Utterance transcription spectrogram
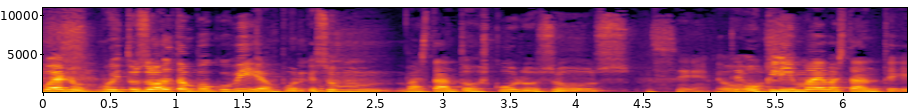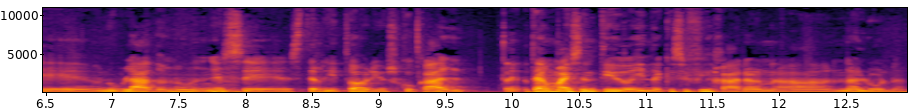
Bueno, moito sol tampouco vían porque son bastante oscuros os sí, o, temos... o clima é bastante nublado, non? En mm. eses territorios, co cal ten, ten máis sentido aínda que se fijaran na, na luna.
